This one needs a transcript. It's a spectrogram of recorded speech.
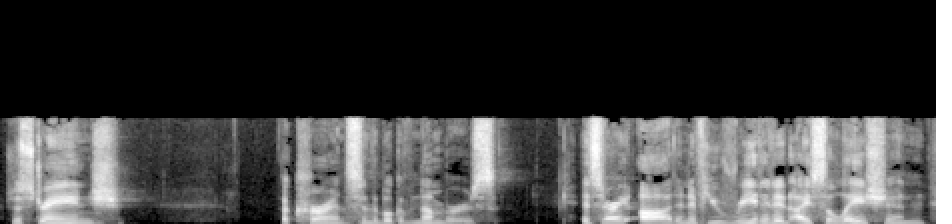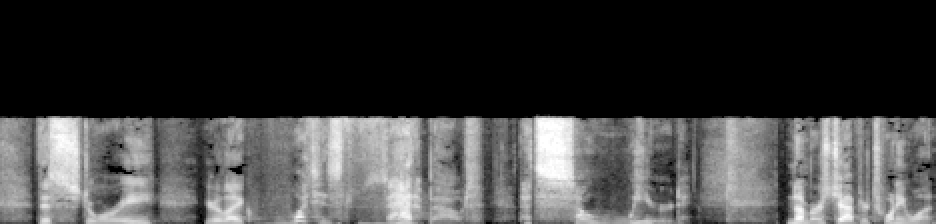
It's a strange occurrence in the book of Numbers. It's very odd. And if you read it in isolation, this story, you're like, what is that about? That's so weird. Numbers chapter 21.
